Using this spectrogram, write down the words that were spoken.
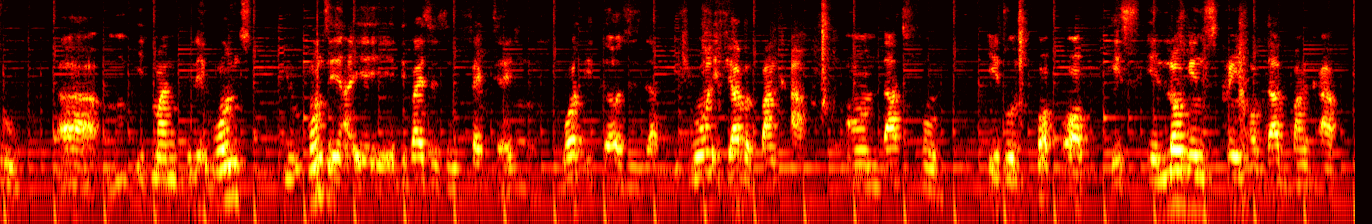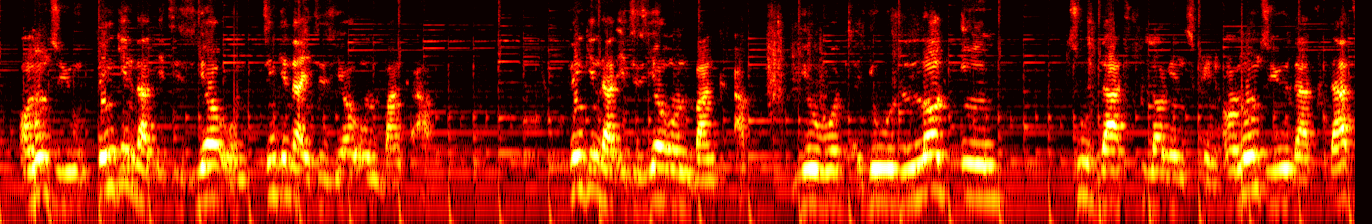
to uh, it manipulate once you once a, a, device is infected what it does is that if you want if you have a bank app on that phone it will pop up is a login screen of that bank app unknown to you thinking that it is your own thinking that it is your own bank app. Thinking that it is your own bank app you would you would log in to that login screen. Unknown to you that that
